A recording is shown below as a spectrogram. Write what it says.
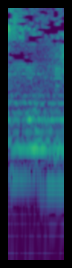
сегодня.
